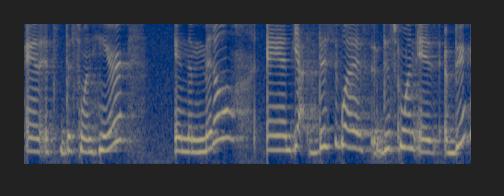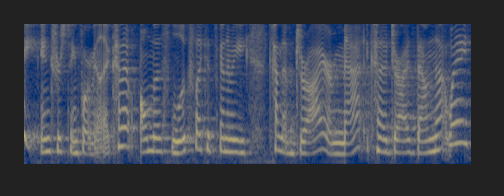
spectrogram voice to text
and it's this one here in the middle and yeah this was this one is a very interesting formula. It kind of almost looks like it's going to be kind of dry or matte it kind of dries down that way.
